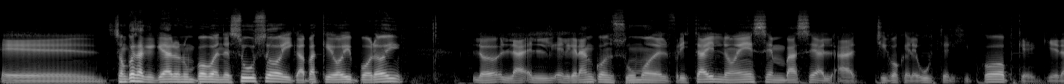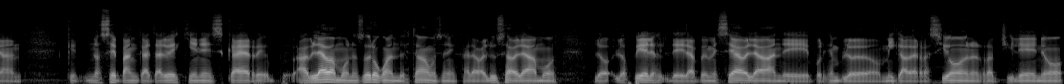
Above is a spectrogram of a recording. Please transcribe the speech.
Eh, son cosas que quedaron un poco en desuso y capaz que hoy por hoy el, gran consumo del freestyle no es en base a, chicos que les guste el hip hop, que quieran, que no sepan que tal vez quién es KR. Hablábamos nosotros cuando estábamos en el Jalabaluza, hablábamos, lo- los pies de la PMC hablaban de, por ejemplo, Mica Aberración, el rap chileno,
